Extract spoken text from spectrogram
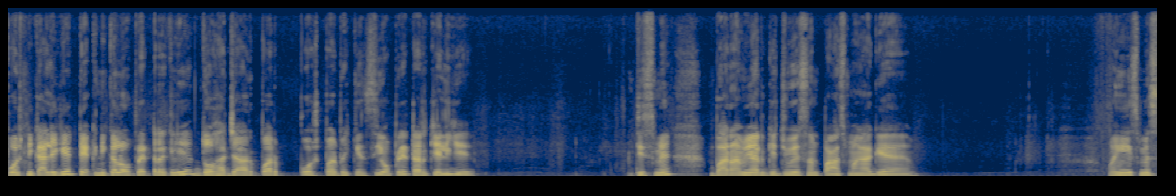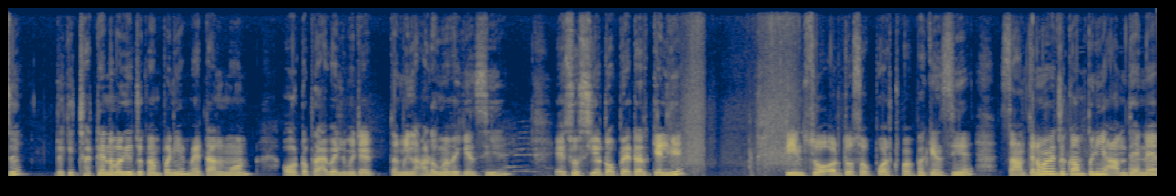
पोस्ट निकाली गई टेक्निकल ऑपरेटर के लिए दो हज़ार पर पोस्ट पर वैकेंसी ऑपरेटर के लिए। जिसमें बारहवीं और ग्रेजुएशन पास मांगा गया है। वहीं इसमें से, देखिए छठे नंबर की जो कंपनी है Metalman auto private limited Tamil Nadu में वैकेंसी है। एसोसिएट ऑपरेटर के लिए तीन सौ और दो सौ पोस्ट पर वैकेंसी है। सातवें नंबर की जो कंपनी आमधेने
